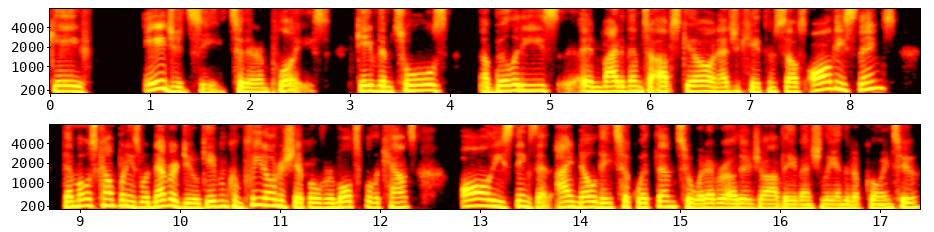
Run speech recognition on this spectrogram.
gave agency to their employees gave them tools abilities invited them to upskill and educate themselves all these things that most companies would never do, gave them complete ownership over multiple accounts, all these things that I know they took with them to whatever other job they eventually ended up going to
